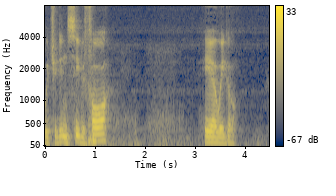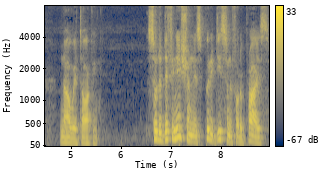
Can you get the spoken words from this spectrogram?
which you didn't see before. Here we go. Now we're talking. So the definition is pretty decent for the price.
